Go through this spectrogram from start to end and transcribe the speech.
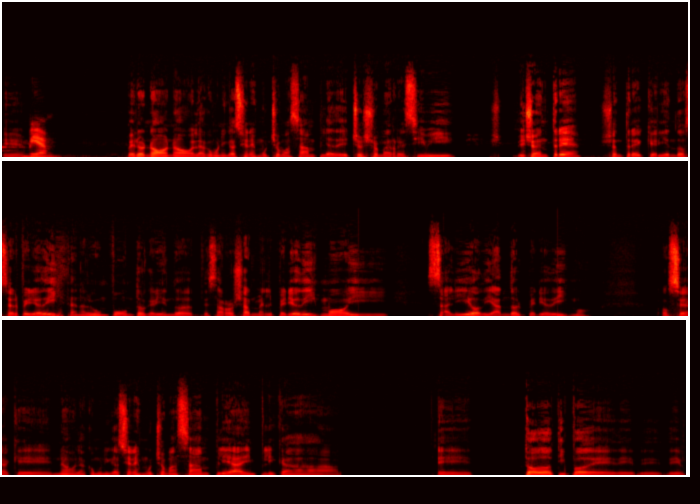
Em, Bien. Pero no, no, la comunicación es mucho más amplia, de hecho yo me recibí, yo entré, yo entré queriendo ser periodista en algún punto, queriendo desarrollarme el periodismo y salí odiando el periodismo. O sea que no, la comunicación es mucho más amplia, implica eh, todo tipo de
